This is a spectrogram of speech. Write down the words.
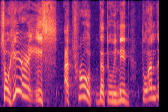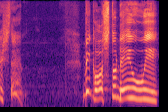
So here is a truth that we need to understand. Because today we,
